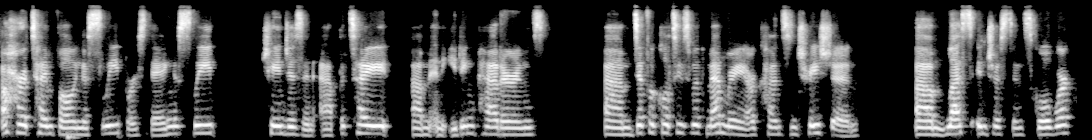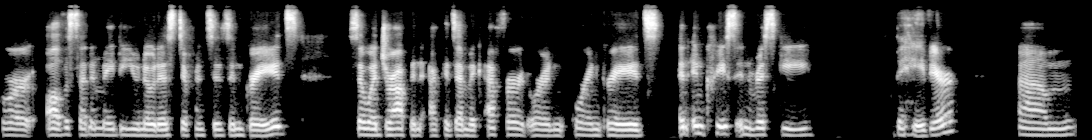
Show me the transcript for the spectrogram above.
a hard time falling asleep or staying asleep, changes in appetite um, and eating patterns, um, difficulties with memory or concentration, um, less interest in schoolwork, or all of a sudden maybe you notice differences in grades. So a drop in academic effort or in or in grades, an increase in risky behavior, um,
